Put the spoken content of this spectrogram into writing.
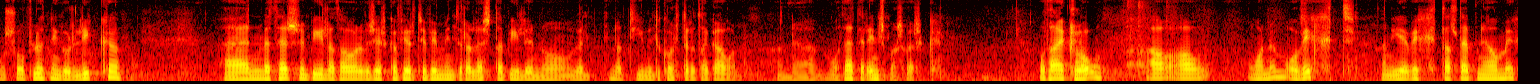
og svo flutningur líka. En með þessum bíla þá vorum við cirka 45 myndir að lesta bílinn og erum 10 myndir kortir að taka á hann. Að, og þetta er einsmarsverk og það er kló á, á honum og vikt þannig ég vikt allt efni á mig.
